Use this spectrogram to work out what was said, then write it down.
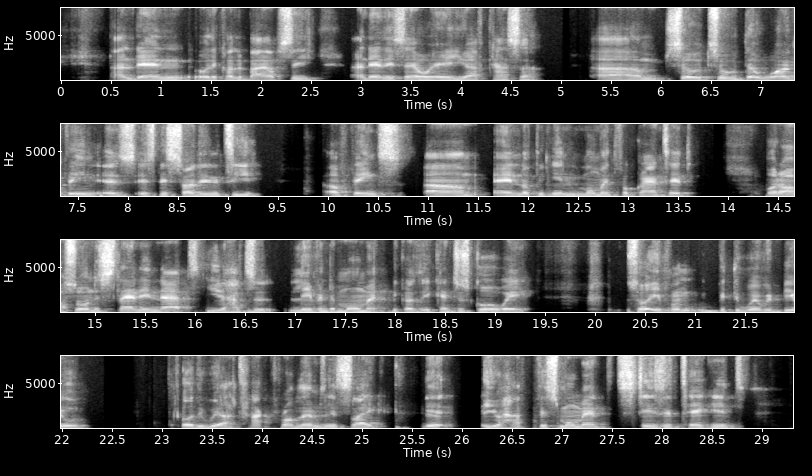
and then what they call it biopsy, and then they say, "Oh, hey, you have cancer." Um, so, so the one thing is is the certainty of things um, and not taking moment for granted, but also understanding that you have to live in the moment because it can just go away. So even with the way we build or the way we attack problems, it's like you have this moment, seize it, take it,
